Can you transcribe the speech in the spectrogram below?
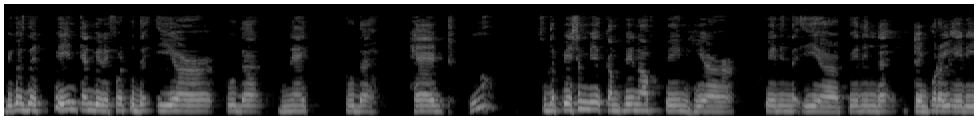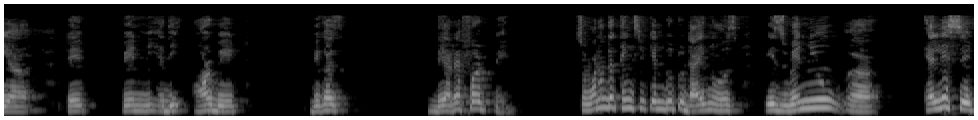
because the pain can be referred to the ear, to the neck, to the head, you know. So the patient may complain of pain here, pain in the ear, pain in the temporal area, pain near the orbit because they are referred pain. So one of the things you can do to diagnose is when you uh, elicit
